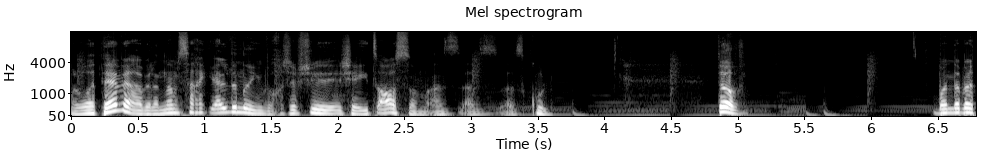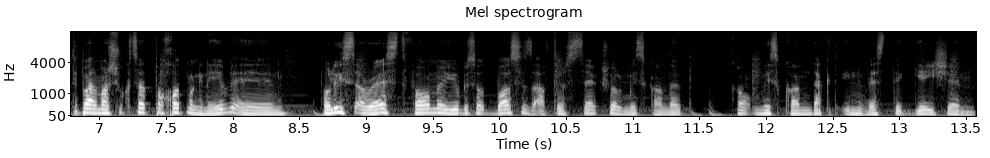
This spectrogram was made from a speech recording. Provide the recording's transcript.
אבל וואטאבר, הבן אדם משחק אלדן רינג וחושב ש-it's awesome, אז, אז, אז קול. טוב, בוא נדבר טיפה על משהו קצת פחות מגניב. Uh, police arrest former Ubisoft bosses after sexual misconduct, misconduct investigation.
